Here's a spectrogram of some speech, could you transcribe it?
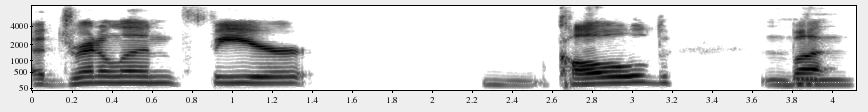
adrenaline, fear, cold. but- Mhm.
